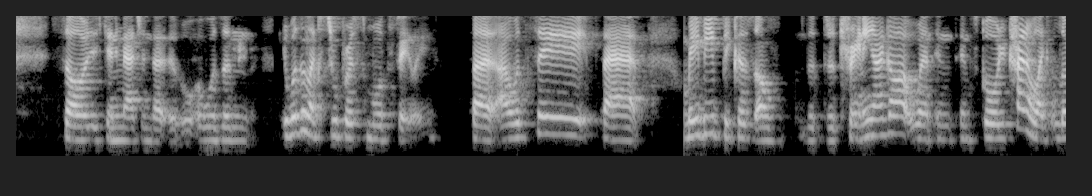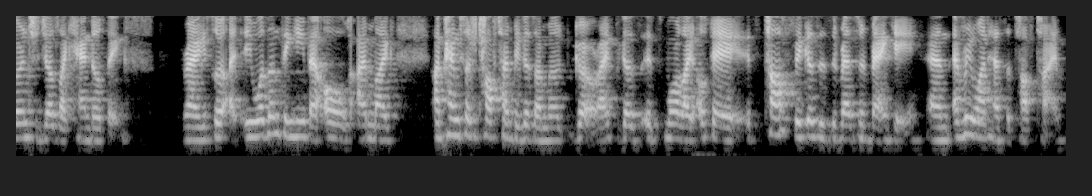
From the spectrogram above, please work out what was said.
so you can imagine that it wasn't it wasn't like super smooth sailing. But I would say that maybe because of the, the training I got when in, in school, you kind of like learn to just like handle things right? So it wasn't thinking that, oh, I'm like, I'm having such a tough time because I'm a girl, right? Because it's more like, okay, it's tough because it's investment banking and everyone has a tough time.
